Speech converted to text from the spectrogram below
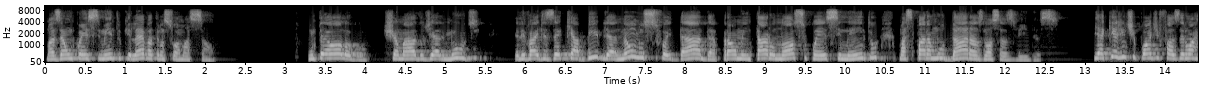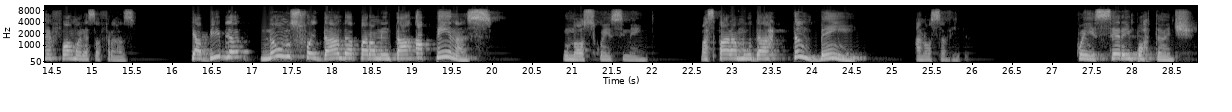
mas é um conhecimento que leva à transformação. Um teólogo chamado de. Moody, ele vai dizer que a Bíblia não nos foi dada para aumentar o nosso conhecimento, mas para mudar as nossas vidas. E aqui a gente pode fazer uma reforma nessa frase. Que a Bíblia não nos foi dada para aumentar apenas o nosso conhecimento, mas para mudar também a nossa vida. Conhecer é importante,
